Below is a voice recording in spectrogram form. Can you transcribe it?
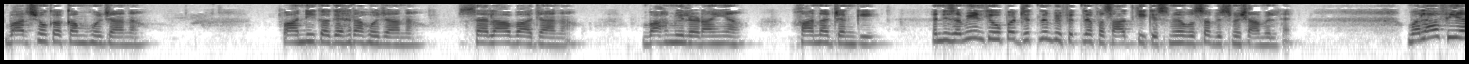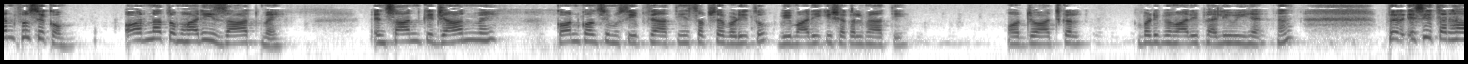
بارشوں کا کم ہو جانا، پانی کا گہرا ہو جانا، سیلاب آ جانا، باہمی لڑائیاں، خانہ جنگی۔ یعنی زمین کے اوپر جتنے بھی فتنے فساد کی قسمیں وہ سب اس میں شامل ہیں۔ ولافی انفسکم اور نہ تمہاری ذات میں۔ انسان کی جان میں کون کون سی مصیبتیں آتی ہیں؟ سب سے بڑی تو بیماری کی شکل میں آتی اور جو آج کل بڑی بیماری پھیلی ہوئی ہے ہاں؟ پھر اسی طرح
